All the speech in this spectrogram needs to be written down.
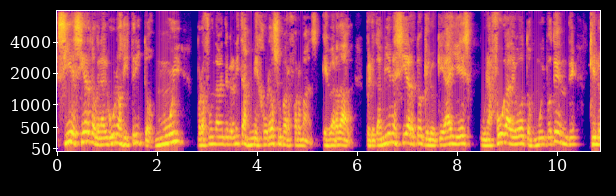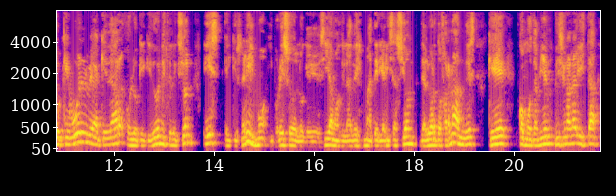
Sí es cierto que en algunos distritos muy profundamente peronistas mejoró su performance, es verdad, pero también es cierto que lo que hay es una fuga de votos muy potente, que lo que vuelve a quedar o lo que quedó en esta elección es el kirchnerismo, y por eso lo que decíamos de la desmaterialización de Alberto Fernández, que, como también dice un analista,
